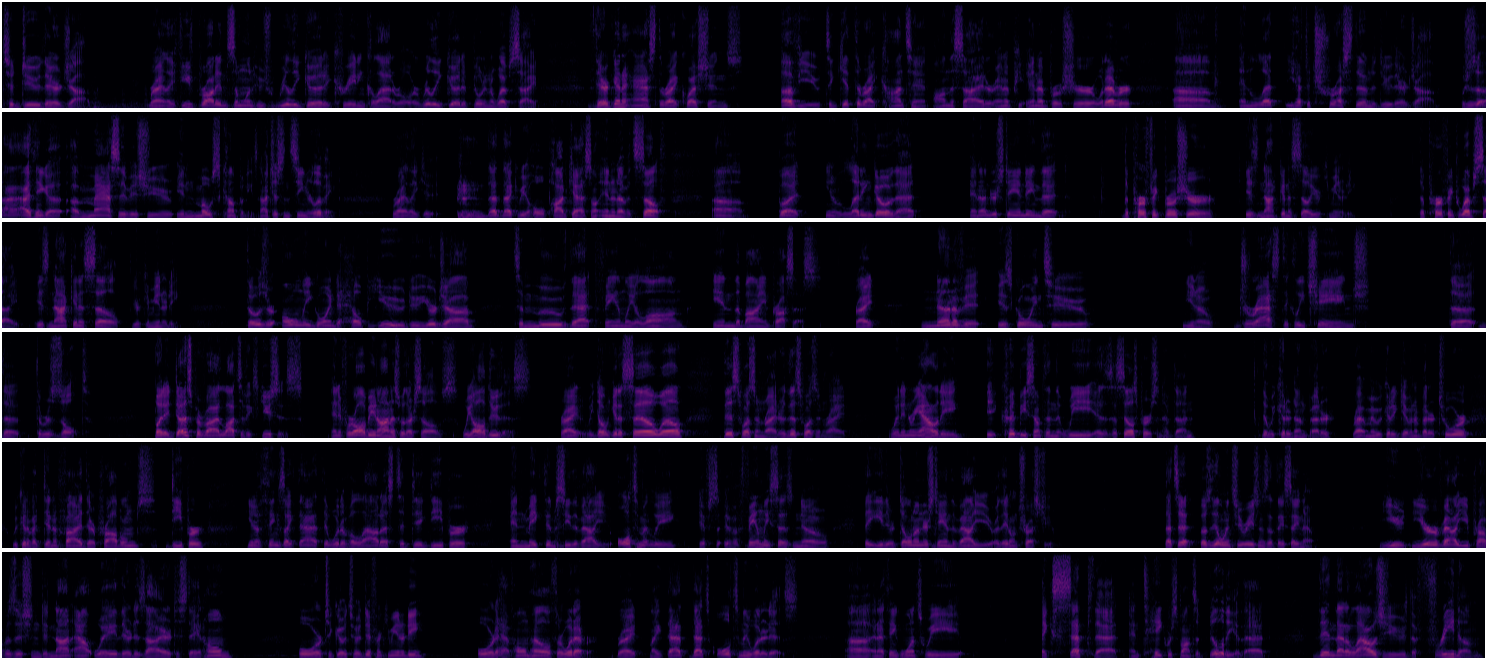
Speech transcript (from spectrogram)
to do their job, right? Like if you've brought in someone who's really good at creating collateral or really good at building a website, they're going to ask the right questions of you to get the right content on the site or in a in a brochure or whatever, um, and let you have to trust them to do their job, which is a, I think a, a massive issue in most companies, not just in senior living, right? Like that that could be a whole podcast on in and of itself. Um, but you know, letting go of that and understanding that the perfect brochure is not going to sell your community. The perfect website is not going to sell your community. Those are only going to help you do your job to move that family along in the buying process, right? None of it is going to, you know, drastically change the the the result. But it does provide lots of excuses. And if we're all being honest with ourselves, we all do this, right? We don't get a sale, well, this wasn't right or this wasn't right. When in reality, it could be something that we as a salesperson have done that we could have done better, right? I mean, we could have given a better tour, we could have identified their problems deeper, you know, things like that that would have allowed us to dig deeper and make them see the value. Ultimately, if if a family says no, they either don't understand the value or they don't trust you. That's it. Those are the only two reasons that they say no. You your value proposition did not outweigh their desire to stay at home or to go to a different community or to have home health or whatever, right? Like that that's ultimately what it is. Uh, and I think once we accept that and take responsibility of that, then that allows you the freedom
